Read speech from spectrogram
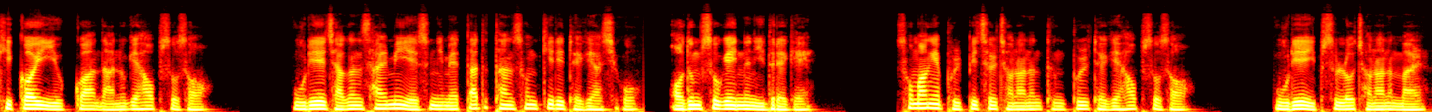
기꺼이 이웃과 나누게 하옵소서. 우리의 작은 삶이 예수님의 따뜻한 손길이 되게 하시고 어둠 속에 있는 이들에게 소망의 불빛을 전하는 등불 되게 하옵소서. 우리의 입술로 전하는 말,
